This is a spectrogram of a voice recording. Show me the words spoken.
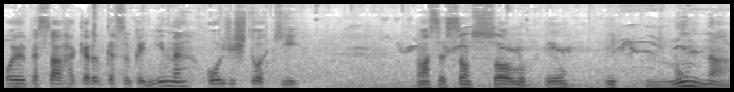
Oi pessoal, Raquel Educação Canina. Hoje estou aqui numa sessão solo, eu e Luna.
